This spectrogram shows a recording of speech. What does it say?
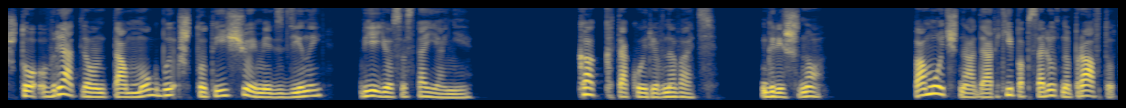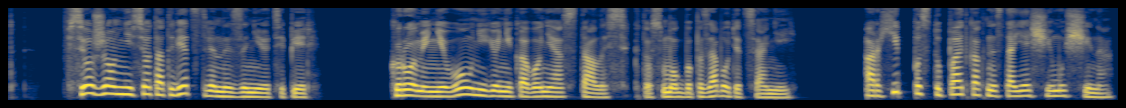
что вряд ли он там мог бы что-то еще иметь с Диной в ее состоянии. Как к такой ревновать? Грешно. Помочь надо, Архип абсолютно прав тут. Все же он несет ответственность за нее теперь. Кроме него у нее никого не осталось, кто смог бы позаботиться о ней. Архип поступает как настоящий мужчина,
